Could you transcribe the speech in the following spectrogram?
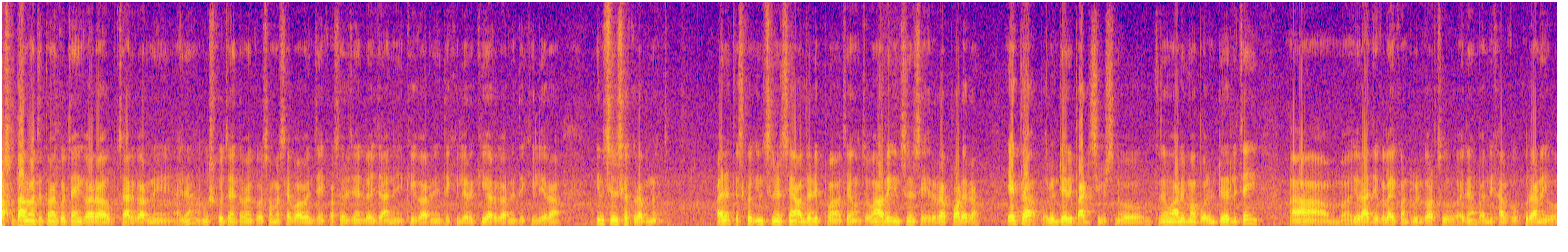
अस्पतालमा चाहिँ तपाईँको चाहिँ गएर उपचार गर्ने होइन उसको चाहिँ तपाईँको समस्या भयो भने चाहिँ कसरी चाहिँ लैजाने के गर्नेदेखि लिएर केयर गर्नेदेखि लिएर इन्सुरेन्सका कुरा पनि हुन्छ। होइन त्यसको इन्सुरेन्स चाहिँ अलरेडी चाहिँ हुन्छ। उहाँहरू इन्सुरेन्स हेरेर पढेर एक त भोलिन्टियरी पार्टिसिपेसन हो। किन उहाँले म भोलिन्टियरली चाहिँ यो राज्यको लागि कन्ट्रिब्युट गर्छु होइन भन्ने खालको कुरा नै हो।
